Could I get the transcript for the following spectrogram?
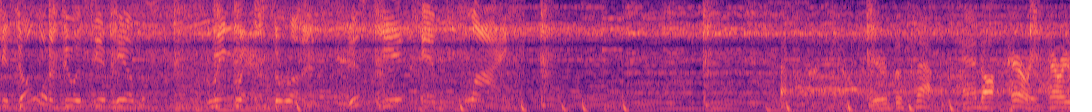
you don't want to do is give him green grass to run in. This kid can fly. Here's the snap. Hand off Perry. Perry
